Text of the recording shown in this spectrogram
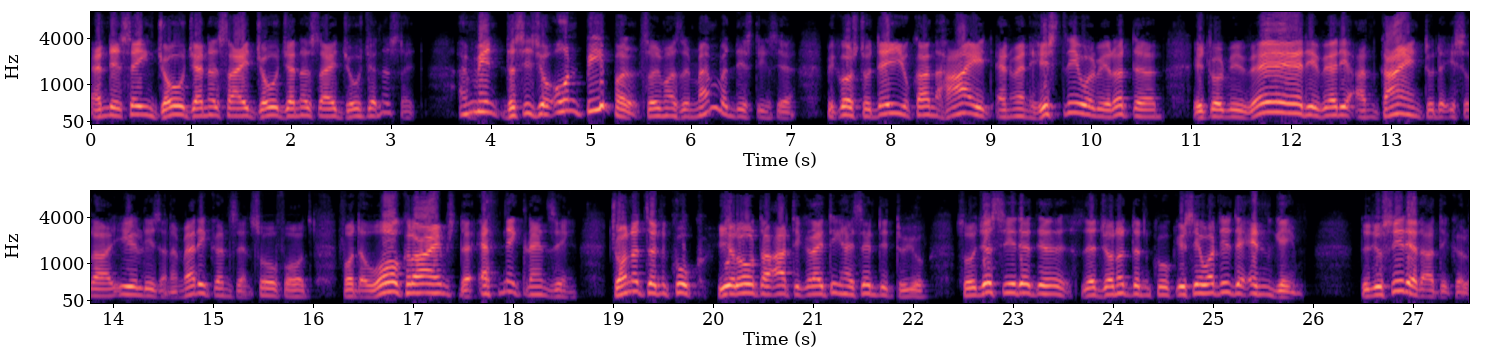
and they're saying Joe genocide, Joe genocide, Joe genocide. I mean, this is your own people. So you must remember these things here. Because today you can't hide. And when history will be written, it will be very, very unkind to the Israelis and Americans and so forth for the war crimes, the ethnic cleansing. Jonathan Cook, he wrote an article. I think I sent it to you. So just see that uh, the Jonathan Cook. You say, what is the end game? Did you see that article?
